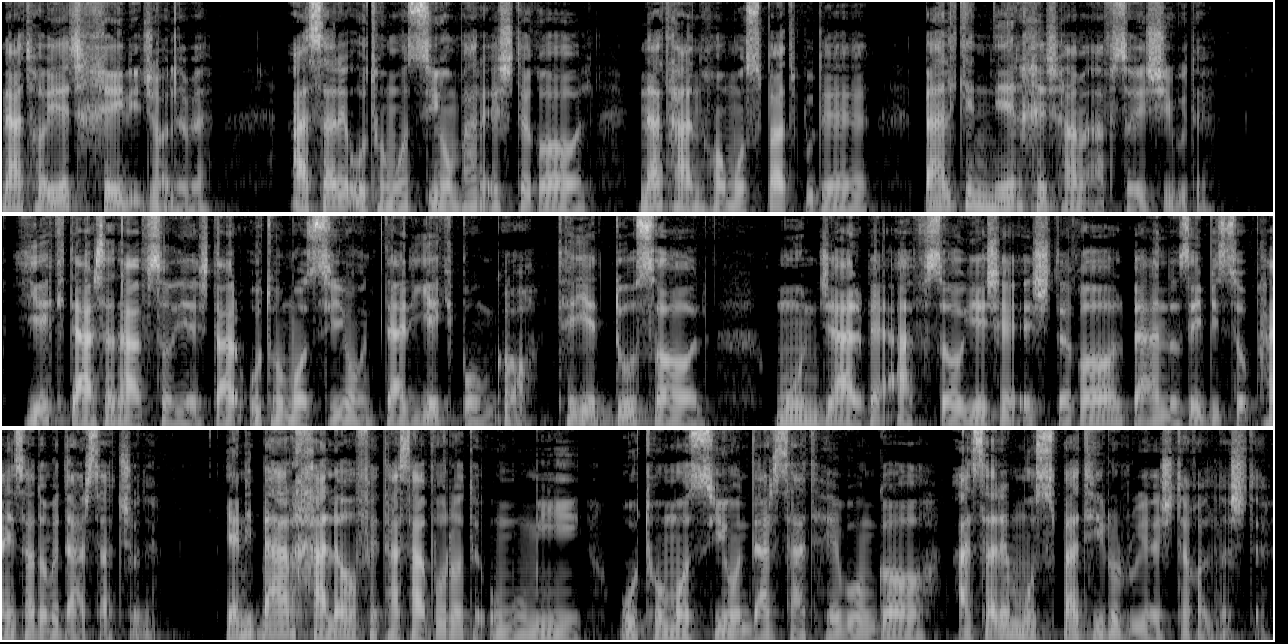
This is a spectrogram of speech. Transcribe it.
نتایج خیلی جالبه. اثر اتوماسیون بر اشتغال نه تنها مثبت بوده بلکه نرخش هم افزایشی بوده. یک درصد افزایش در اتوماسیون در یک بنگاه طی دو سال منجر به افزایش اشتغال به اندازه 25 صدام درصد شده. یعنی برخلاف تصورات عمومی اتوماسیون در سطح بنگاه اثر مثبتی رو روی اشتغال داشته.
